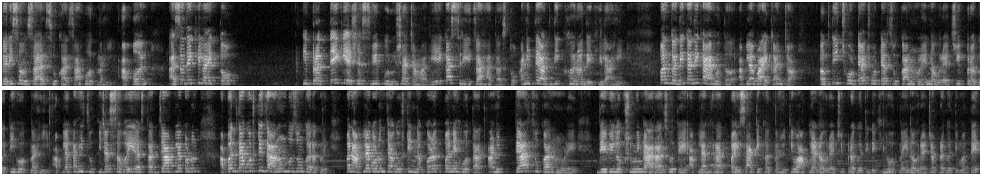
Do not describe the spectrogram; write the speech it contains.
तरी संसार सुखाचा होत नाही. आपण असं देखील ऐकतो की प्रत्येक यशस्वी पुरुषाच्या मागे एका स्त्रीचा हात असतो आणि ते अगदी खरं देखील आहे. पण कधी कधी काय होतं आपल्या बायकांच्या अगदी छोट्या छोट्या चुकांमुळे नवऱ्याची प्रगती होत नाही. आपल्या काही चुकीच्या सवयी असतात ज्या आपल्याकडून आपण त्या गोष्टी जाणून बुजून करत नाही. पण आपल्याकडून त्या गोष्टी नकळतपणे होतात आणि त्या चुकांमुळे देवी लक्ष्मी नाराज होते आपल्या घरात पैसा टिकत नाही किंवा आपल्या नवऱ्याची प्रगती देखील होत नाही नवऱ्याच्या प्रगतीमध्ये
